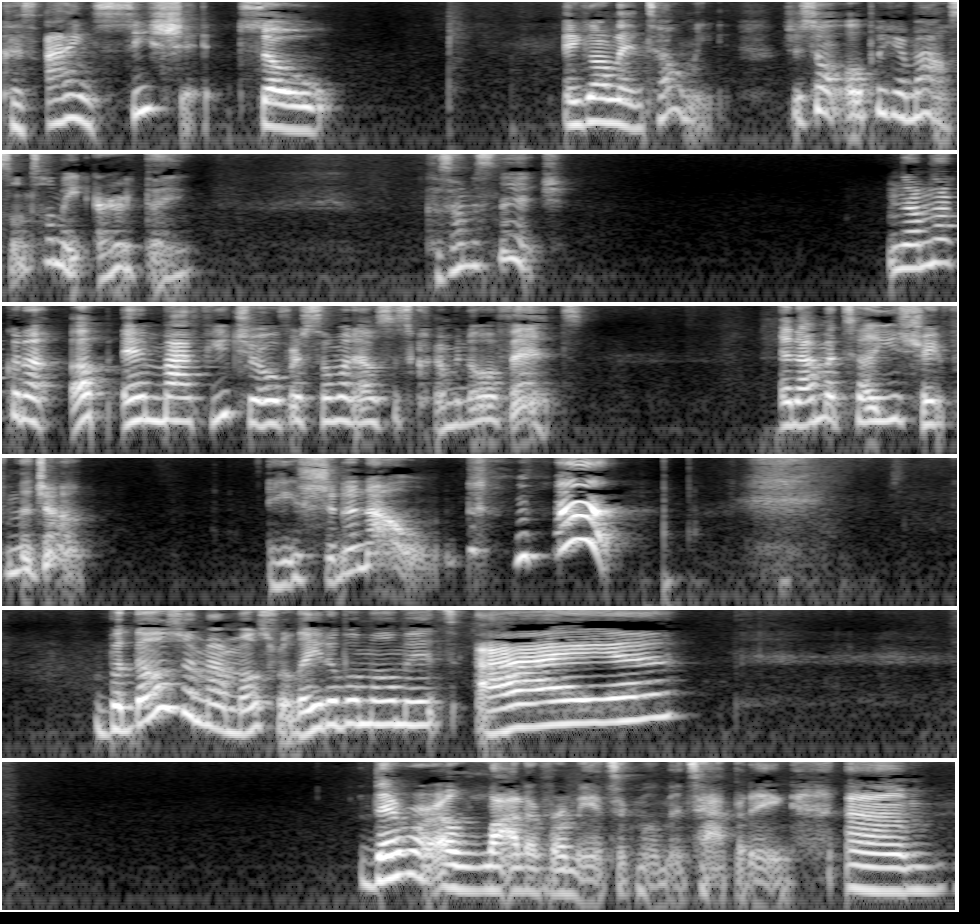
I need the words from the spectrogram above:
Cause I ain't see shit. So and y'all didn't tell me. Just don't open your mouth. Don't tell me everything. Cause I'm a snitch. And I'm not to upend my future over someone else's criminal offense. And I'm to tell you straight from the jump. He should have known. but those are my most relatable moments. I. There were a lot of romantic moments happening, um,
